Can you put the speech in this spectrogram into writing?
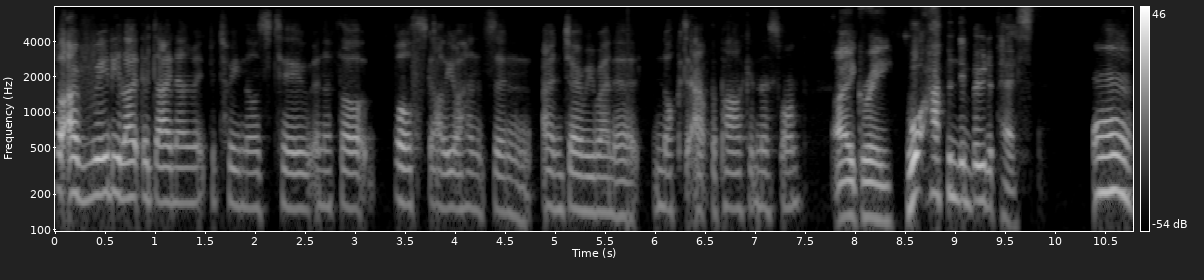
but I really like the dynamic between those two, and I thought both Scarlett Johansson and Jeremy Renner knocked it out the park in this one. I agree. What happened in Budapest? Mm.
